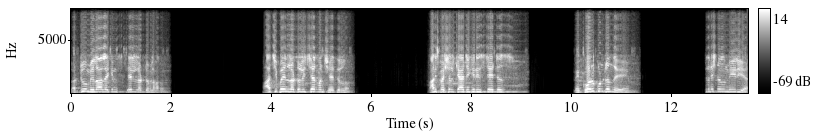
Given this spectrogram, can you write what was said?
లడ్డూ మిలా లేకిన స్కేల్ లడ్డు మిలా పాచిపోయిన లడ్డూలు ఇచ్చారు మన చేతుల్లో. దాని స్పెషల్ కేటగిరీ స్టేటస్ మేము కోరుకుంటుంది national media.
